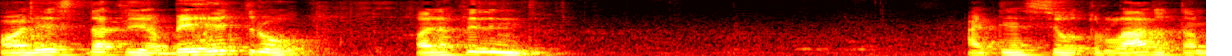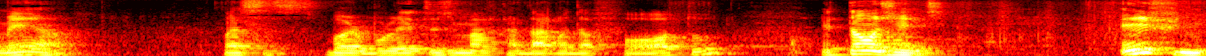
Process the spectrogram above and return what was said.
Olha esse daqui, ó, bem retrô. Olha que lindo. Aí tem esse outro lado também, ó. Com essas borboletas de marca d'água da foto. Então, gente, enfim,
